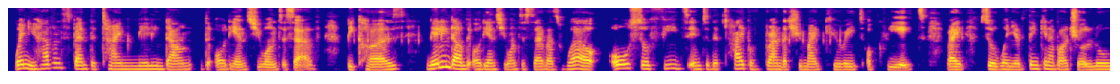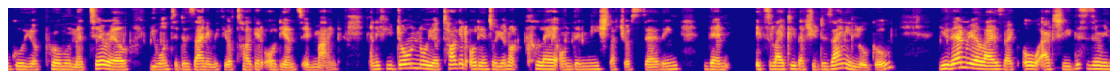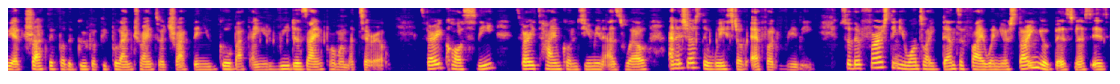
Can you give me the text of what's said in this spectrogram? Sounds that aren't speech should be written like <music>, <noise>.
when you haven't spent the time nailing down the audience you want to serve. Because nailing down the audience you want to serve as well also feeds into the type of brand that you might curate or create, right? So when you're thinking about your logo, your promo material, you want to design it with your target audience in mind. And if you don't know your target audience or you're not clear on the niche that you're serving, then it's likely that you design a logo you then realize like oh actually this isn't really attractive for the group of people i'm trying to attract then you go back and you redesign promo material very costly, it's very time consuming as well, and it's just a waste of effort, really. So, the first thing you want to identify when you're starting your business is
